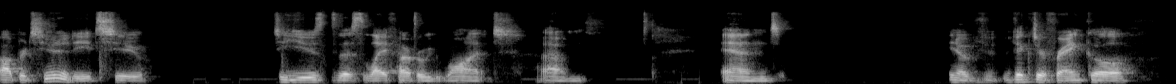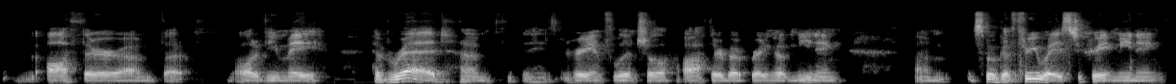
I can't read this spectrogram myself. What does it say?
opportunity to to use this life however we want. Um, and you know v- viktor frankl author um, that a lot of you may have read um, he's a very influential author about writing about meaning um, spoke of three ways to create meaning.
